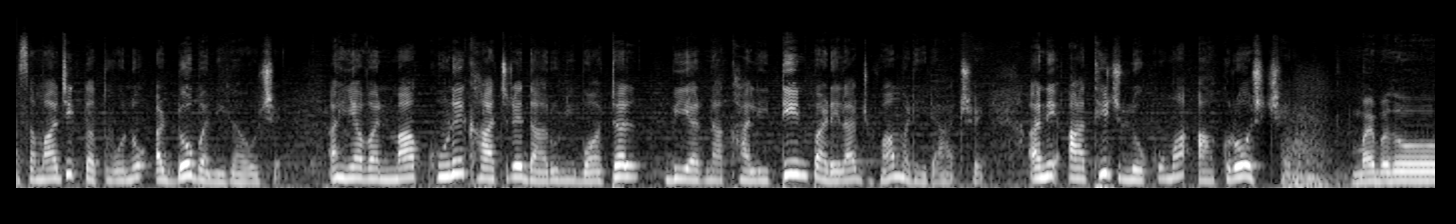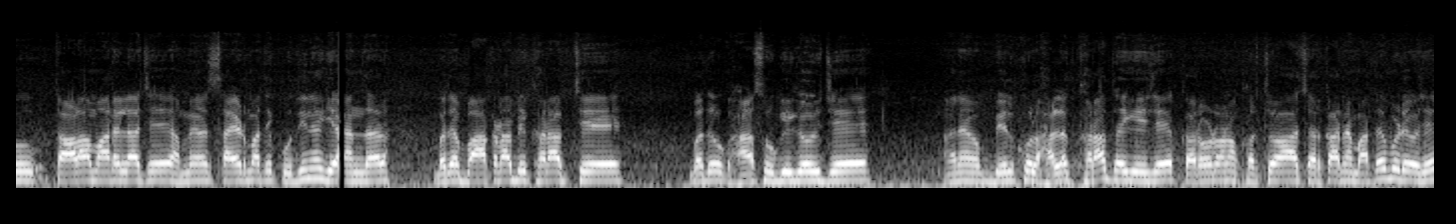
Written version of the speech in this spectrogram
અસામાજિક તત્વોનો અડ્ડો બની ગયો છે. અહીંયા વનમાં ખૂણે ખાચરે દારૂની બોટલ, બિયરના ખાલી ટીન પડેલા જોવા મળી રહ્યા છે અને આથી જ લોકોમાં આક્રોશ છે. મેં બધું તાળા મારેલા છે, અમે સાઈડમાંથી કૂદીને ગયા અંદર, બધા બાકડા બી ખરાબ છે, બધું ઘાસ ઉગી ગયું છે અને બિલકુલ હાલત ખરાબ થઈ ગઈ છે. કરોડોનો ખર્ચો આ સરકારને માથે પડ્યો છે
